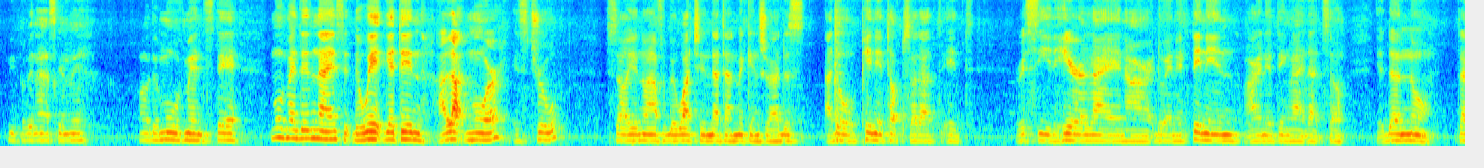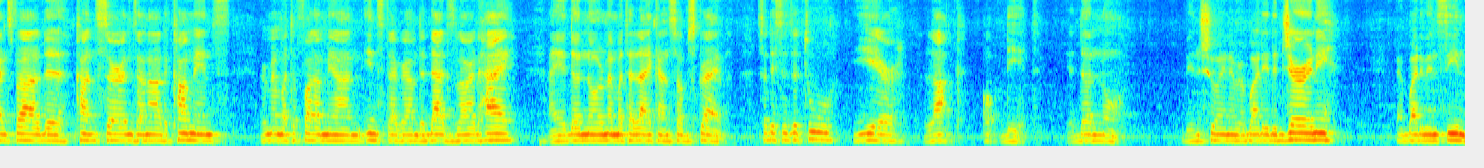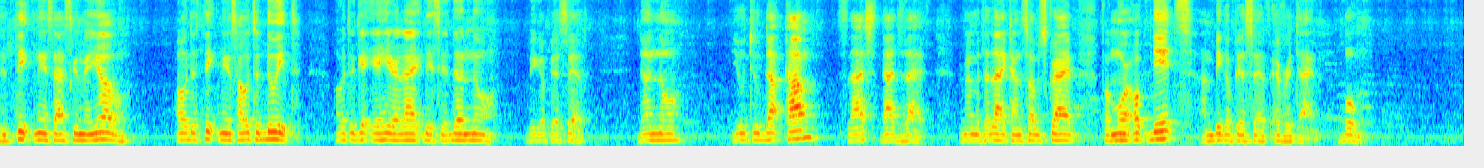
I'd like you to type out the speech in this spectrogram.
People been asking me how the movement stay. Movement is nice the weight getting a lot more it's true. So you know I have to be watching that and making sure I just I don't pin it up so that it recede hairline or do any thinning or anything like that. So you don't know thanks for all the concerns and all the comments Remember to follow me on Instagram, the Dad's Lord High. And you don't know, remember to like and subscribe. So this is the two year lock update. You don't know. Been showing everybody the journey. Everybody been seeing the thickness, asking me, yo, how the thickness, how to do it, how to get your hair like this. You don't know. Big up yourself. Don't know. YouTube.com slash dad's life. Remember to like and subscribe for more updates and big up yourself every time. Boom.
